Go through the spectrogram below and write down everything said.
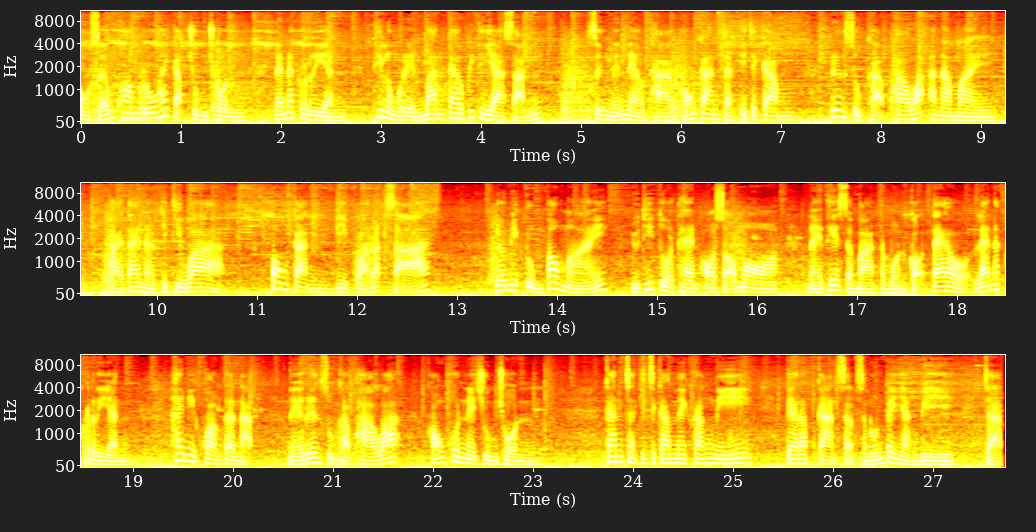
ส่งเสริมความรู้ให้กับชุมชน และนักเรียนที่โรงเรียนบ้านแต้วพิทยาสัน ซึ่งเน้นแนวทางของการจัดกิจกรรม เรื่องสุขภาวะอนามัย ภายใต้แนวคิดที่ว่า ป้องกันดีกว่ารักษา โดยมีกลุ่มเป้าหมายอยู่ที่ตัวแทนอสมในเทศบาลตำบลเกาะแต้วและนักเรียน ให้มีความตระหนักในเรื่องสุขภาวะของคนในชุมชน การจัดกิจกรรมในครั้งนี้ ได้รับการสนับสนุนเป็นอย่างดี จาก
